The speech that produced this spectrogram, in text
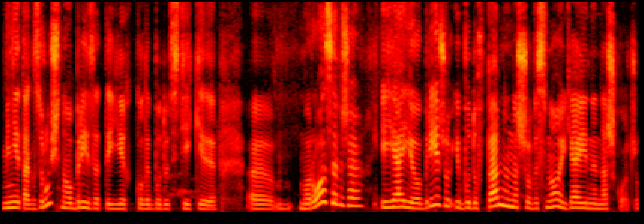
Мені так зручно обрізати їх, коли будуть стійкі е, морози вже, і я її обріжу і буду впевнена, що весною я її не нашкоджу.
